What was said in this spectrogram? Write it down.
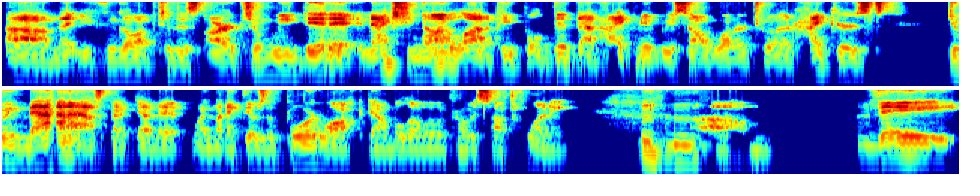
um, that you can go up to this arch. And we did it. And actually, not a lot of people did that hike. Maybe we saw one or two other hikers doing that aspect of it when like there was a boardwalk down below, and we probably saw 20. Mm-hmm. Um, they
